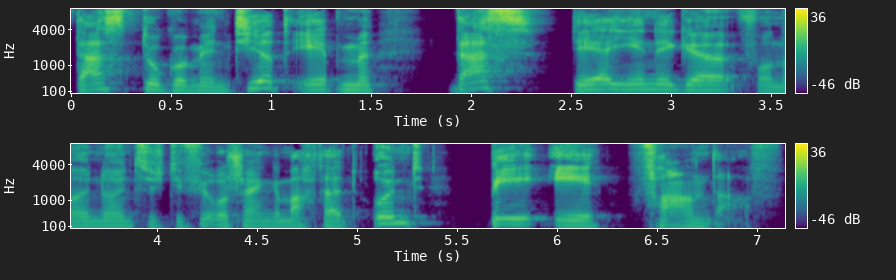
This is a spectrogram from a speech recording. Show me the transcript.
Das dokumentiert eben, dass derjenige vor 99 die Führerschein gemacht hat und BE fahren darf.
